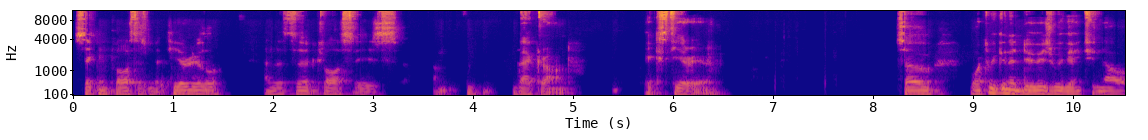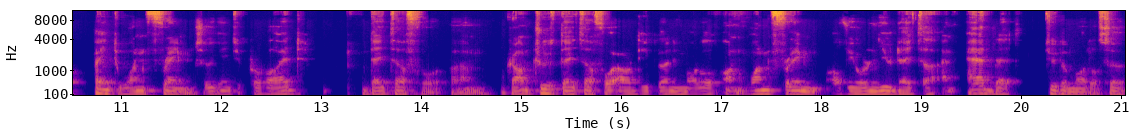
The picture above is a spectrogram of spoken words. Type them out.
Second class is material, and the third class is um, background, exterior. So what we're going to do is we're going to now paint one frame. So we're going to provide data for um, ground truth data for our deep learning model on one frame of your new data and add that to the model. So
